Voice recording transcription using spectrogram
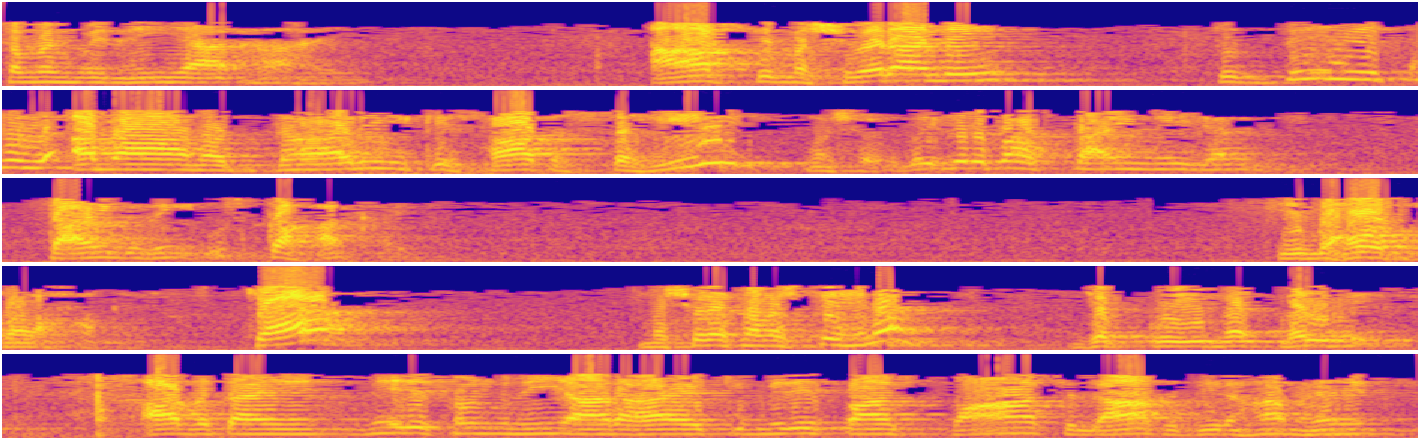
سمجھ میں نہیں آ رہا ہے، آپ سے مشورہ لے تو بالکل امانت داری کے ساتھ صحیح مشورہ۔ بھائی، میرے پاس ٹائم نہیں جانے ٹائم نہیں، اس کا حق ہے۔ یہ بہت بڑا حق ہے۔ کیا؟ مشورہ سمجھتے ہیں نا؟ جب کوئی بھائی آپ بتائیں، میرے سمجھ میں نہیں آ رہا ہے کہ میرے پاس پانچ لاکھ درہم ہے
